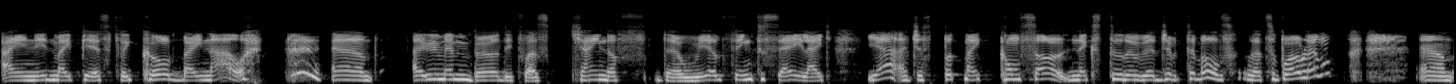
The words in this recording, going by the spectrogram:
I need my PS3 cold by now. and I remembered it was kind of the weird thing to say, like, yeah, I just put my console next to the vegetables. That's a problem. and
